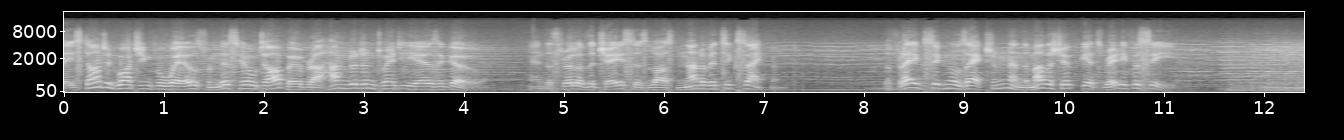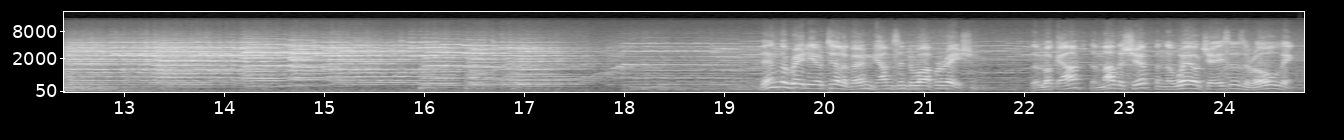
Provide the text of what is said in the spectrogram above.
They started watching for whales from this hilltop over 120 years ago, and the thrill of the chase has lost none of its excitement. The flag signals action and the mothership gets ready for sea. Then the radio telephone comes into operation. The lookout, the mothership and the whale chasers are all linked.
